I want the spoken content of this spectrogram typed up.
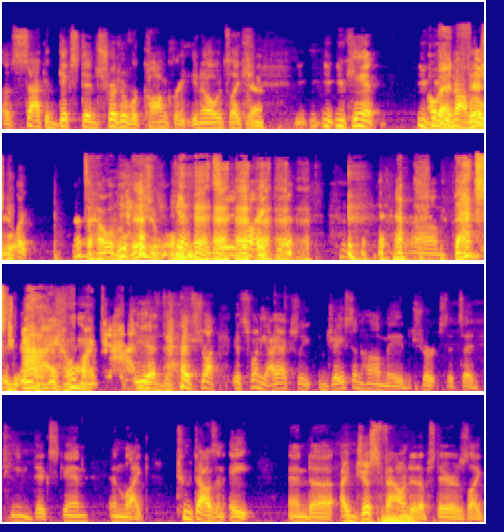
a sack of Dixon stretched over concrete. You know, it's like Yeah. you, you, you can't. You, Oh, that not visual. like That's a hell of a visual. yeah, there. Yeah. um, That's dry. Oh my god. yeah, that's right. It's funny. I actually Jason Hum made shirts that said Team Dick Skin in like 2008, and uh, I just found it upstairs like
